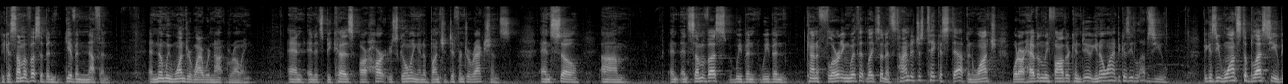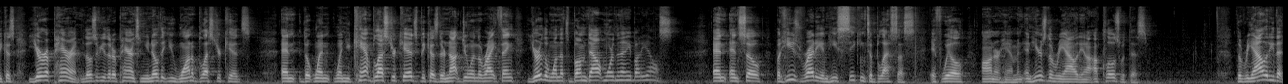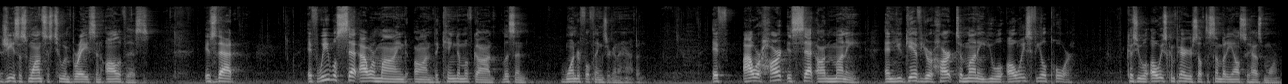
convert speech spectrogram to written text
Because some of us have been given nothing and then we wonder why we're not growing. And, and it's because our heart is going in a bunch of different directions. And so, um, and, and some of us, we've been, we've been kind of flirting with it, like I said, it's time to just take a step and watch what our Heavenly Father can do. You know why? Because He loves you. Because He wants to bless you. Because you're a parent. Those of you that are parents, and you know that you want to bless your kids. And the, when, when you can't bless your kids because they're not doing the right thing, you're the one that's bummed out more than anybody else. And, and so, but He's ready and He's seeking to bless us if we'll honor Him. And, and here's the reality, and I'll close with this. The reality that Jesus wants us to embrace in all of this is that if we will set our mind on the kingdom of God, listen, wonderful things are going to happen. If our heart is set on money and you give your heart to money, you will always feel poor because you will always compare yourself to somebody else who has more.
